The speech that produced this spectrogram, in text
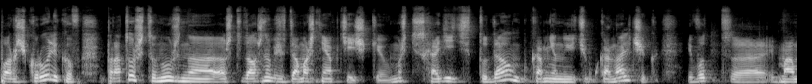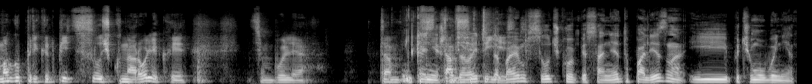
парочку роликов про то, что нужно, что должно быть в домашней аптечке. Вы можете сходить туда, ко мне на YouTube-канальчик, и вот могу прикрепить ссылочку на ролик, и тем более там, Конечно, там давайте добавим есть. ссылочку в описании. Это полезно, и почему бы нет.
